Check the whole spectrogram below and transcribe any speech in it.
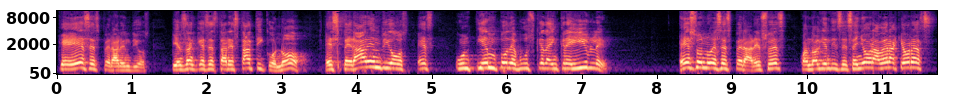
qué es esperar en Dios. Piensan que es estar estático. No, esperar en Dios es un tiempo de búsqueda increíble. Eso no es esperar, eso es cuando alguien dice, Señor, a ver a qué horas.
